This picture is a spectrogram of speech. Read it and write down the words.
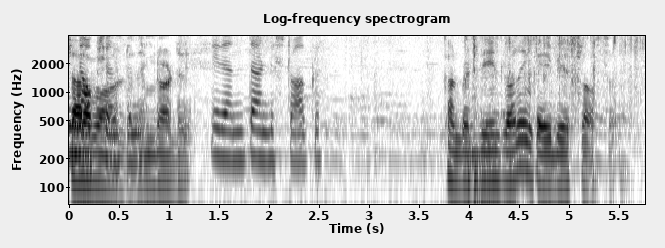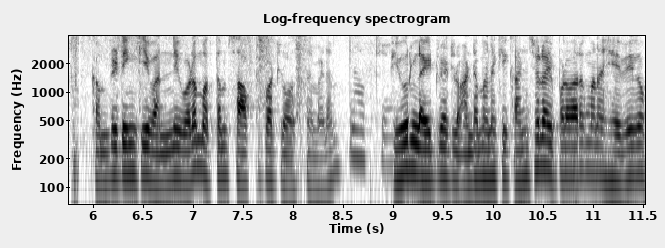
చాలా బాగుంటుంది ఎంబ్రాయిడరీ ఇదంతా అండి స్టాక్ కంప్లీట్ దీంట్లోనే ఇంకా ఈబీఎస్లో వస్తుంది కంప్లీట్ ఇంక ఇవన్నీ కూడా మొత్తం సాఫ్ట్ పట్లో వస్తాయి మేడం ప్యూర్ లైట్ వెయిట్లో అంటే మనకి కంచులో ఇప్పటివరకు మనం హెవీగా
